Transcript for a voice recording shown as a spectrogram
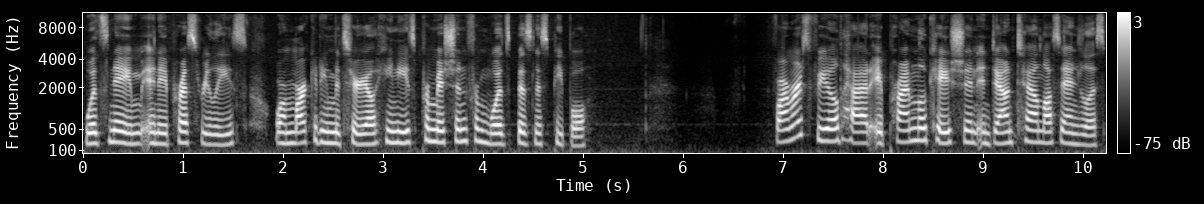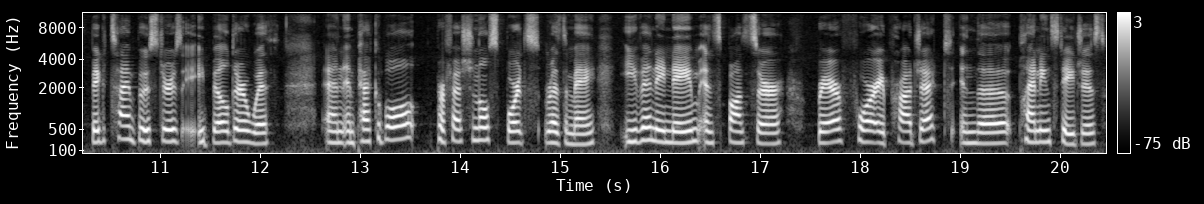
Woods' name in a press release or marketing material, he needs permission from Woods' business people. Farmers Field had a prime location in downtown Los Angeles. Big Time Boosters, a builder with an impeccable professional sports resume, even a name and sponsor, rare for a project in the planning stages.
